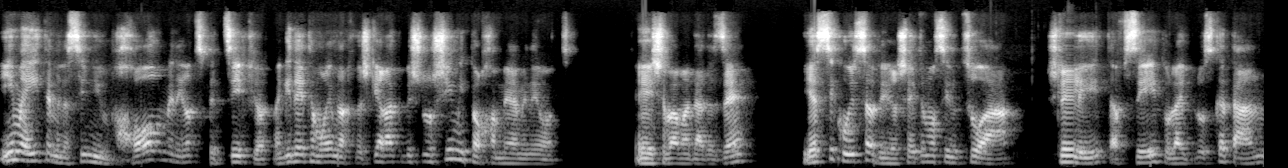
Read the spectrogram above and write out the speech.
אם הייתם מנסים לבחור מניות ספציפיות, נגיד הייתם אומרים אנחנו נשקיע רק ב-30 מתוך המאה מניות אה, שבמדד הזה, יש סיכוי סביר שהייתם עושים תשואה שלילית, אפסית, אולי פלוס קטן,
